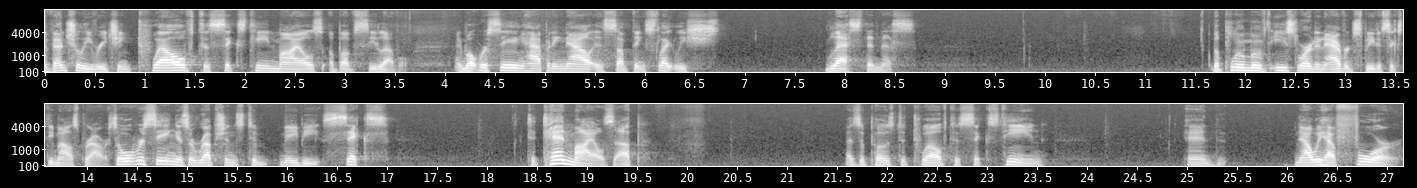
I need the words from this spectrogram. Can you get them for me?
eventually reaching 12 to 16 miles above sea level. And what we're seeing happening now is something slightly sh- less than this. The plume moved eastward at an average speed of 60 miles per hour. So, what we're seeing is eruptions to maybe 6 to 10 miles up, as opposed to 12 to 16 and now we have four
